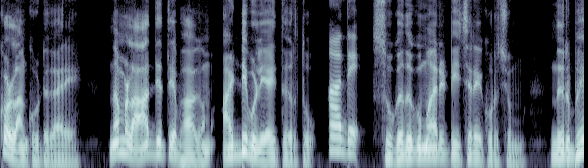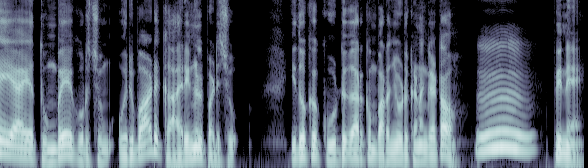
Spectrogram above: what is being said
കൊള്ളാം കൂട്ടുകാരെ. നമ്മൾ ആദ്യത്തെ ഭാഗം അടിപൊളിയായി തീർത്തു. അതെ. സുഗതകുമാരി ടീച്ചറെക്കുറിച്ചും നിർഭയയായ തുമ്പയെക്കുറിച്ചും ഒരുപാട് കാര്യങ്ങൾ പഠിച്ചു. ഇതൊക്കെ കൂട്ടുകാർക്കും പറഞ്ഞു കൊടുക്കണം കേട്ടോ. പിന്നെ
